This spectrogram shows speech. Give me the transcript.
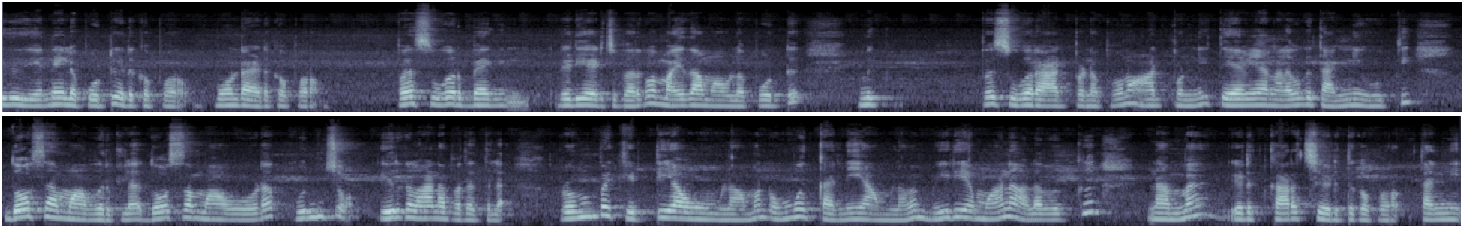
இது எண்ணெயில் போட்டு எடுக்க போகிறோம் போண்டா எடுக்க போகிறோம் இப்போ சுகர் பேக்கிங் ரெடி ஆகிடுச்சு பாருங்கள் மைதா மாவில் போட்டு மிக் இப்போ சுகர் ஆட் பண்ண போகிறோம் ஆட் பண்ணி தேவையான அளவுக்கு தண்ணி ஊற்றி தோசை மாவு இருக்குல்ல தோசை மாவோட கொஞ்சம் இருக்கலான பதத்தில் ரொம்ப கெட்டியாகவும் இல்லாமல் ரொம்ப தண்ணியாகவும் இல்லாமல் மீடியமான அளவுக்கு நம்ம எடுத்து கரைச்சி எடுத்துக்க போகிறோம் தண்ணி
